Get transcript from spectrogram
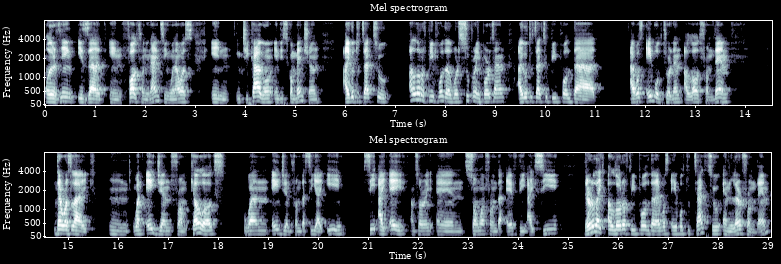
Other thing is that in fall 2019 when i was in in chicago in this convention i got to talk to a lot of people that were super important. I got to talk to people that i was able to learn a lot from them. There was like mm, one agent from kellogg's one agent from the cie cia i'm sorry and someone from the fdic there are like a lot of people that i was able to talk to and learn from them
